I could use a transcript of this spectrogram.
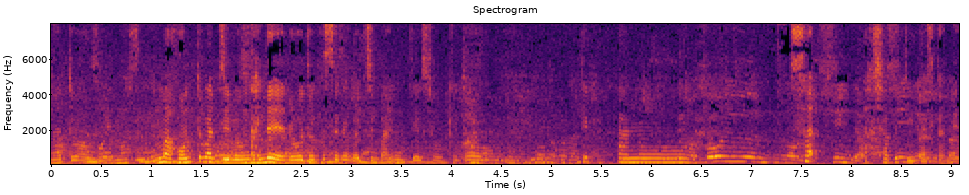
なとは思います、まあ、本当は自分がね朗読すれば一番いいんでしょうけど。であのさ喋っていいですかね。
